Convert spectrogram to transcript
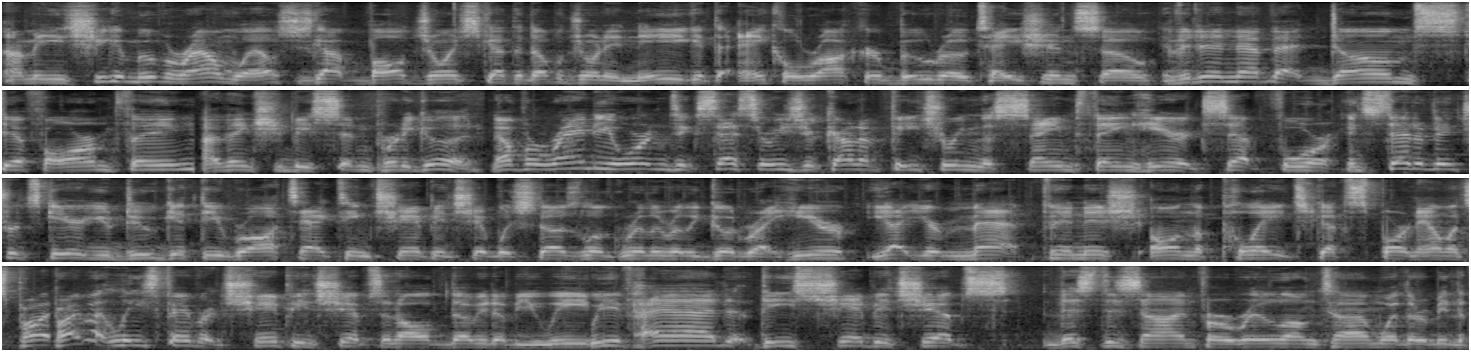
I mean, she can move around well. She's got ball joints She's got the double jointed knee. You get the ankle rocker, boot rotation. So if it didn't have that dumb stiff arm thing, I think she'd be sitting pretty good. Now for Randy Orton's accessories, you're kind of featuring the same thing here except for instead of entrance gear, you do get the Raw Tag Team Championship, which does look really, really good right here. You got your matte finish on the plates. You got the Spartan helmets. Probably, probably my least favorite championships in all of WWE. We've had these championships, this design for a really long time, whether it be the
